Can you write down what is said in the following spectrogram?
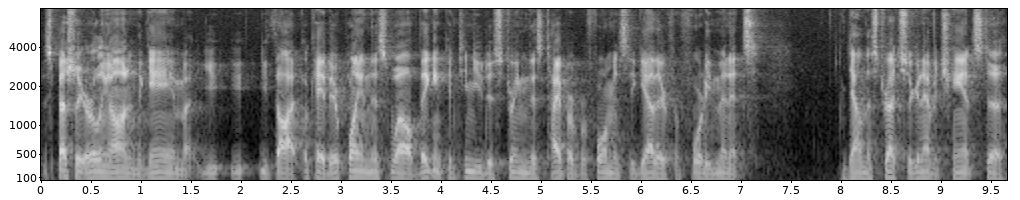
especially early on in the game, you, you you thought, okay, they're playing this well. If they can continue to string this type of performance together for 40 minutes down the stretch, they're going to have a chance to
